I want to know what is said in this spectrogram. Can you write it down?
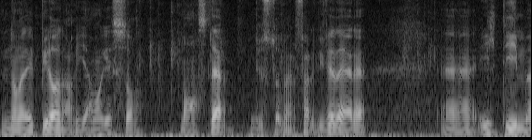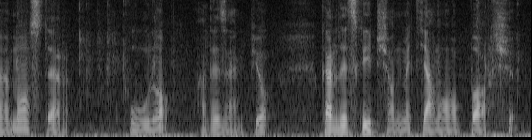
il nome del pilota lo chiamo che so monster giusto per farvi vedere eh, il team monster 1 ad esempio. Car description mettiamo Porsche.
